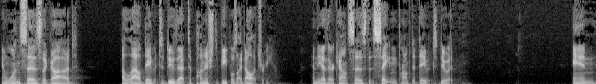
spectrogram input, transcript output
And one says that God allowed David to do that to punish the people's idolatry. And the other account says that Satan prompted David to do it. And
